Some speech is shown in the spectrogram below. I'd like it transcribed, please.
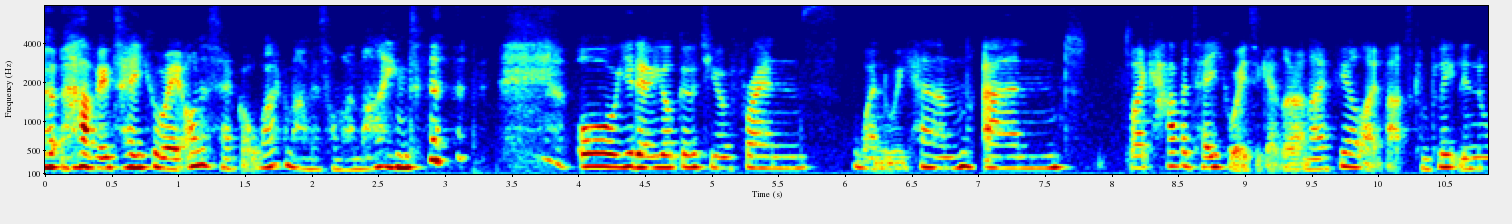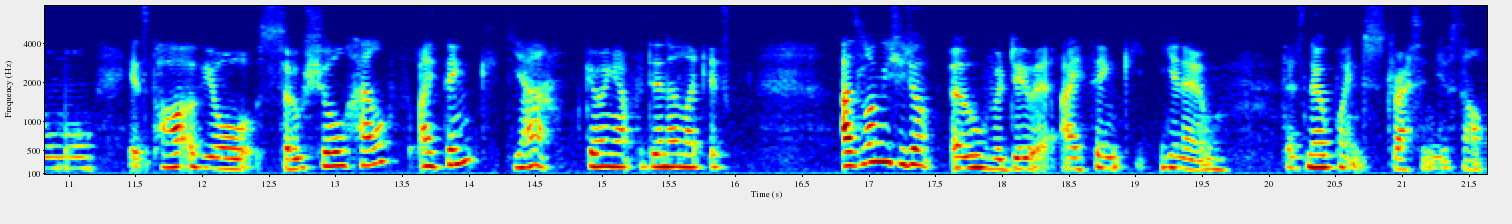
have a takeaway. Honestly, I've got Wagamama's on my mind. or, you know, you'll go to your friends when we can and like have a takeaway together and I feel like that's completely normal. It's part of your social health, I think. Yeah, going out for dinner, like it's, as long as you don't overdo it, I think, you know, there's no point stressing yourself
